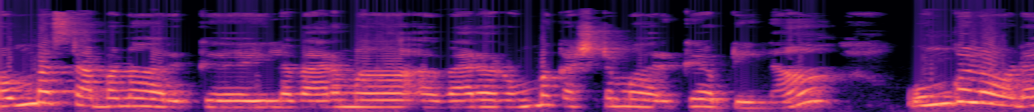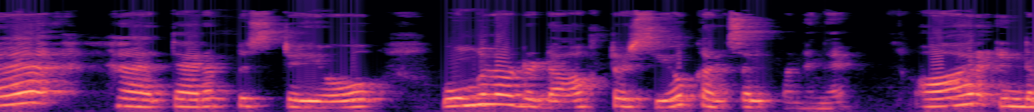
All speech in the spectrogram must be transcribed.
ரொம்ப ஸ்டபனா இருக்கு இல்லை வேற மா வேற ரொம்ப கஷ்டமா இருக்கு அப்படின்னா உங்களோட தெரப்பிஸ்டையோ உங்களோட டாக்டர்ஸையோ கன்சல்ட் பண்ணுங்க. ஆர் இந்த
